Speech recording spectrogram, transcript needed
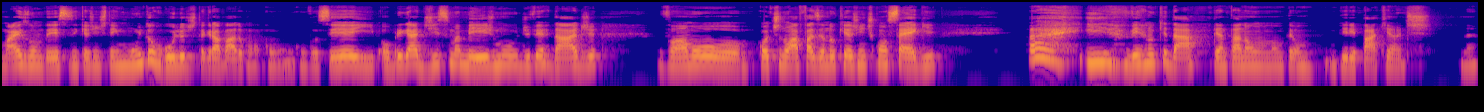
mais um desses em que a gente tem muito orgulho de ter gravado com, com, com você e obrigadíssima mesmo, de verdade. Vamos continuar fazendo o que a gente consegue ai, e ver no que dá. Tentar não, não ter um, um piripaque antes, né?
